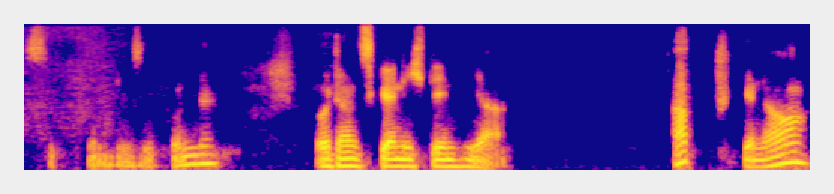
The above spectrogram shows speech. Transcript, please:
Sekunde, Sekunde. Und dann scanne ich den hier ab, genau.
